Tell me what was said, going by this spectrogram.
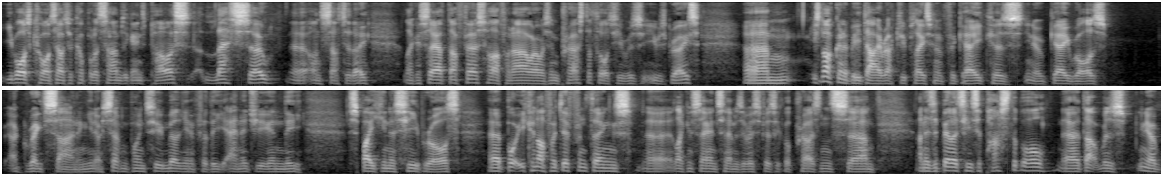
He was caught out a couple of times against Palace, less so uh, on Saturday. Like I say, after that first half an hour, I was impressed. I thought he was he was great. Um, he's not going to be direct replacement for Gueye because you know Gueye was a great signing. You know, 7.2 million for the energy and the spikiness he brought. Uh, but he can offer different things, uh, like I say, in terms of his physical presence um, and his ability to pass the ball. Uh, that was, you know,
